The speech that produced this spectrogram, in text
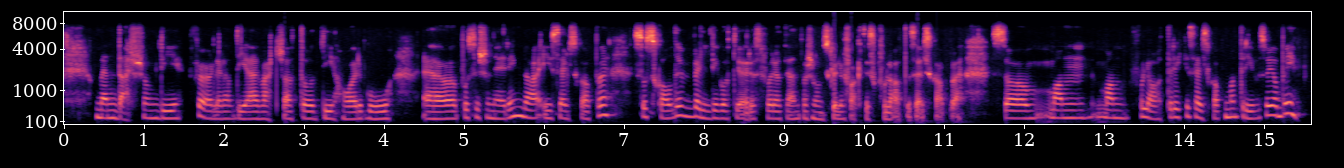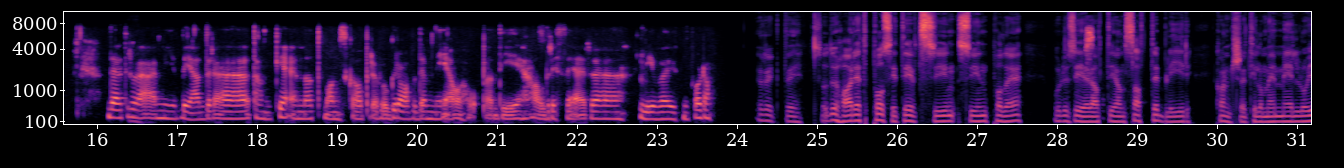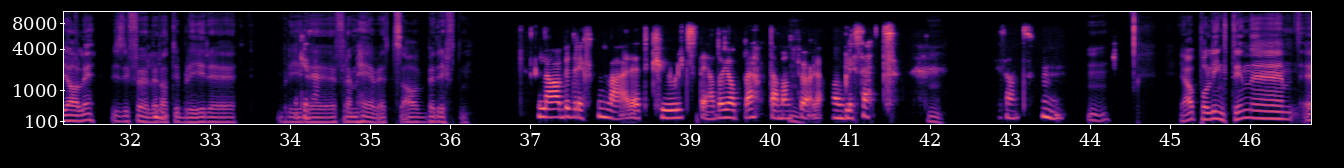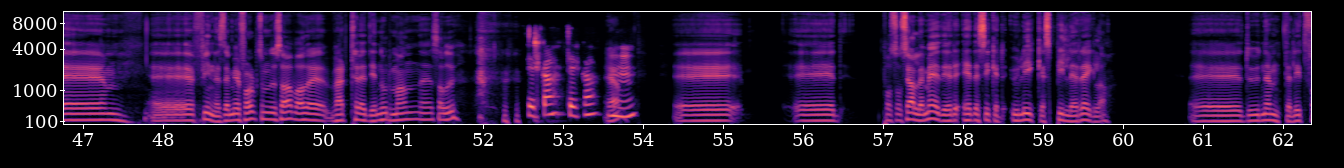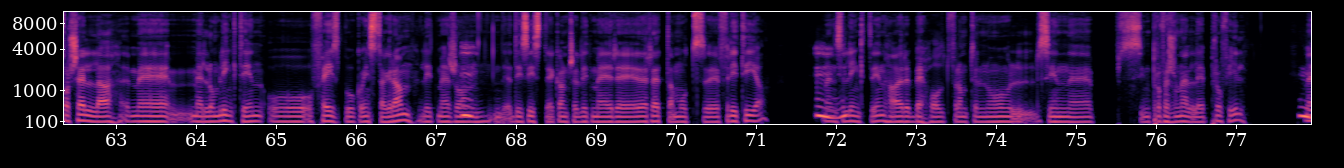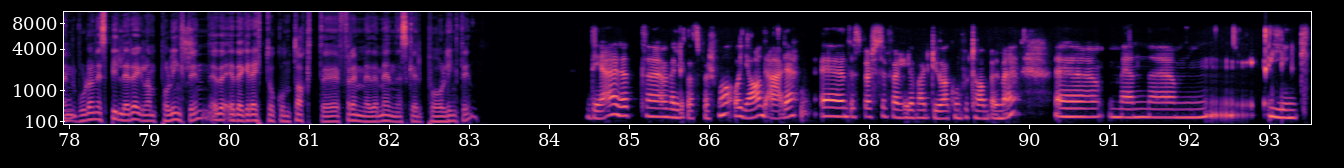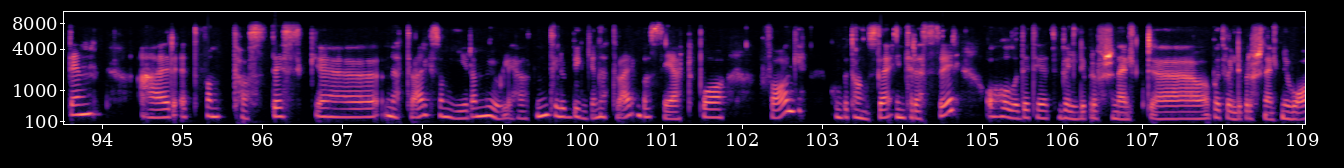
Men dersom de føler at de er verdsatt og de har god uh, posisjonering da, i selskapet, så skal det veldig godt gjøres for at en person skulle faktisk forlate selskapet. Så man, man forlater ikke selskapet man trives å jobbe i. Det tror jeg er mye bedre tanke enn at man skal prøve å grave dem ned og håpe de aldri ser uh, livet utenfor. da. Riktig. Så du har et positivt syn, syn, på det, hvor du sier at de ansatte blir kanskje til og med mer lojale hvis de føler mm. at de blir, uh, blir uh, fremhevet av bedriften. La bedriften være et kult sted å jobbe, der man mm. føler at man blir sett. Mm. Ikke sant? Mm. Ja, på LinkedIn eh, eh, eh, finnes det mye folk, som du sa. Var det hver tredje nordmann, eh, sa du? cirka. cirka. Ja. Mm -hmm. på sosiale medier er det sikkert ulike spilleregler. du nevnte litt forskjeller med, mellom LinkedIn og, og, Facebook og Instagram. Litt mer sånn mm. de siste, kanskje litt mer retta mot fritida. Mm. Mens LinkedIn har beholdt fram til nå sin, eh, sin profesjonelle profil. Mm. Men hvordan er spillereglene på LinkedIn? Er det, er det, greit å kontakte fremmede mennesker på LinkedIn? Det er et uh, veldig godt spørsmål, og ja, det er det. Uh, det spørs selvfølgelig hva du er komfortabel med. Uh, men LinkedIn er et fantastisk eh, nettverk som gir deg muligheten til å bygge nettverk basert på fag, kompetanse, interesser, og holde det til et veldig uh, på et veldig profesjonelt nivå.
